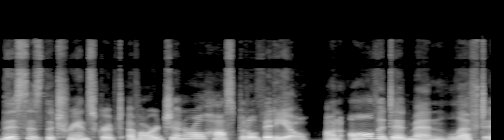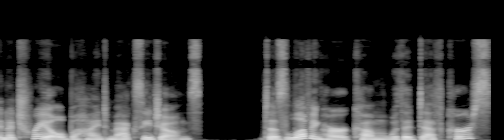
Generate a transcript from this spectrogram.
This is the transcript of our General Hospital video on all the dead men left in a trail behind Maxie Jones. Does loving her come with a death curse?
